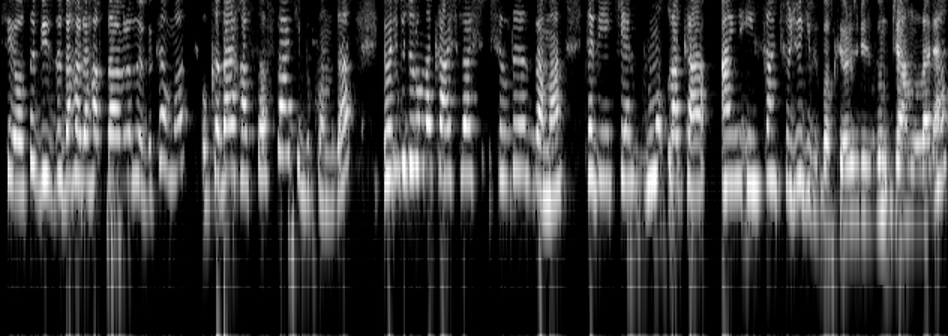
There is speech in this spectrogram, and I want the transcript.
şey olsa biz de daha rahat davranırdık ama o kadar hassaslar ki bu konuda. Böyle bir durumla karşılaşıldığı zaman tabii ki mutlaka aynı insan çocuğu gibi bakıyoruz biz bu canlılara.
